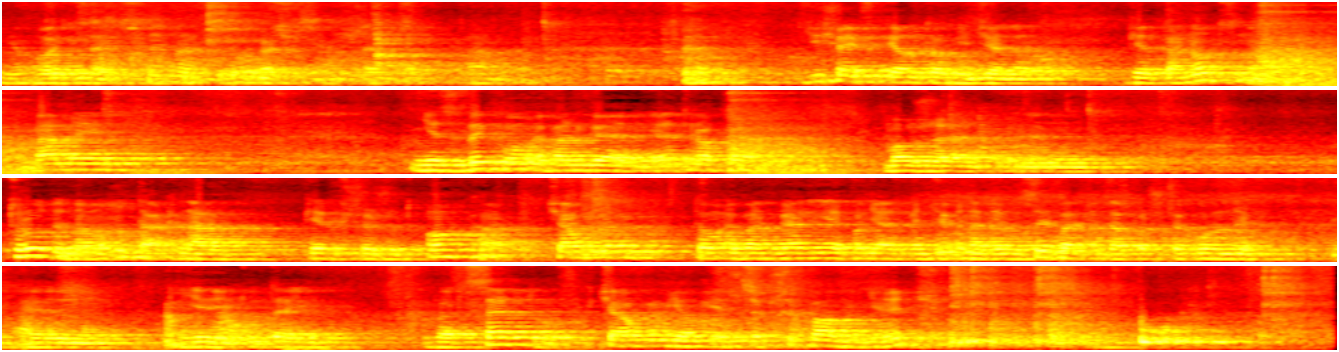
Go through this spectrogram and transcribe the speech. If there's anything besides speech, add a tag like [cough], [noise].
W imię Ojca i Syna i Ducha Świętego. Amen. Dzisiaj w piątą niedzielę wielkanocną mamy niezwykłą Ewangelię, trochę może y, trudną, tak na pierwszy rzut oka. Chciałbym tą Ewangelię, ponieważ będziemy nawiązywać do poszczególnych y, jej tutaj wersetów, chciałbym ją jeszcze przypomnieć.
